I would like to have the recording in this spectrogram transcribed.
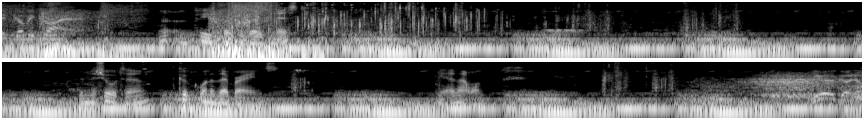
Incoming fire. Uh, I'm pleased both of those missed. In the short term, cook one of their brains. Yeah, that one. You're gonna.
